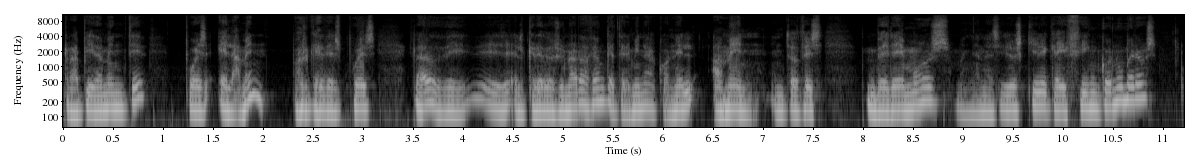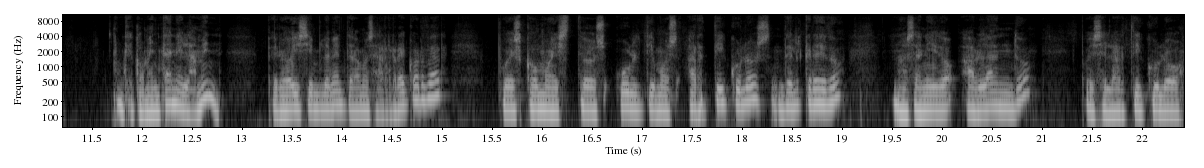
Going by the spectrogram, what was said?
rápidamente, pues el amén porque después, claro, de, el credo es una oración que termina con el amén. Entonces veremos, mañana si Dios quiere, que hay cinco números que comentan el amén, pero hoy simplemente vamos a recordar pues cómo estos últimos artículos del credo nos han ido hablando, pues el artículo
